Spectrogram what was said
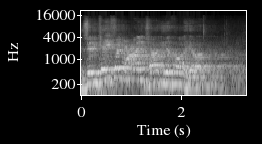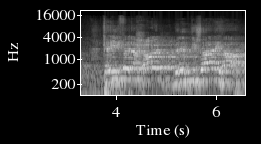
زين كيف نعالج هذه الظاهرة؟ كيف نحد من انتشارها؟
